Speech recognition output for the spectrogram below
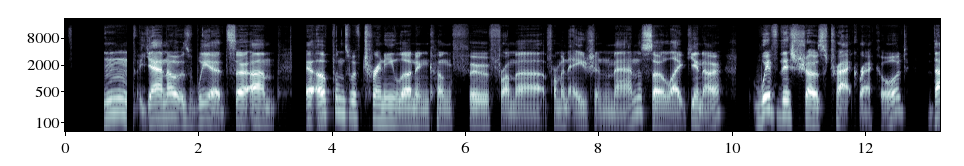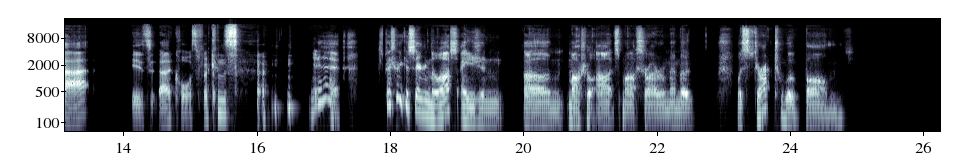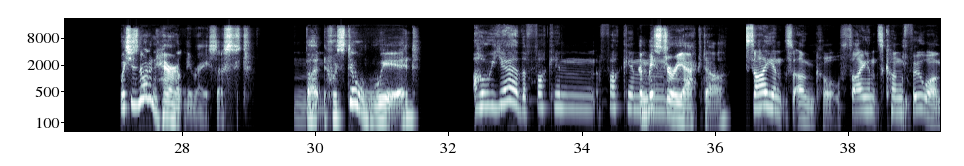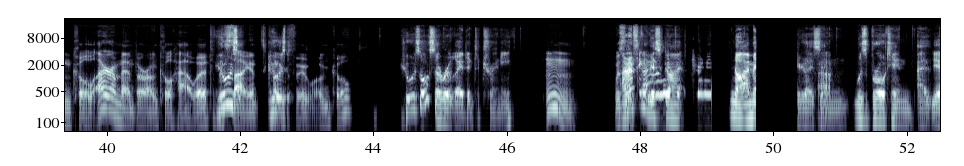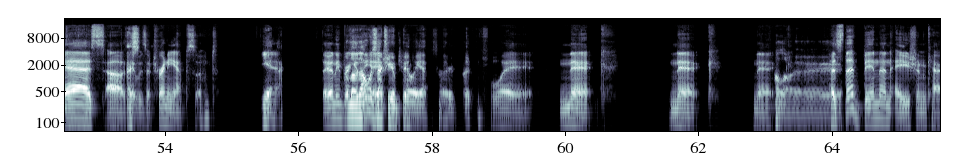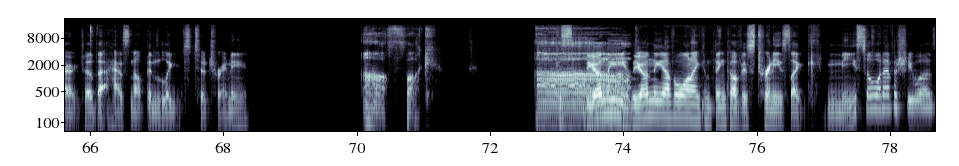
Mm, yeah, no, it was weird. So, um, it opens with Trini learning kung fu from a from an Asian man. So, like, you know, with this show's track record, that is a cause for concern. Yeah, especially considering the last Asian um martial arts master I remember was strapped to a bomb, which is not inherently racist, but Hmm. it was still weird. oh yeah, the fucking fucking The mystery actor. science uncle, science kung fu uncle. I remember Uncle Howard, the was- science kung was- fu uncle. who was also related to Trini. Mm. Was I don't think guy this guy- No, I meant as Oh. in was brought in as Yes. Oh, As- it was a Trini episode. yeah. They only bring Although in that was actually a Billy episode, but Wait, Nick, Nick, Nick. hello. Has there been an Asian character that has not been linked to Trini? Oh fuck. Uh, the only the only other one I can think of is Trini's like niece or whatever she was.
